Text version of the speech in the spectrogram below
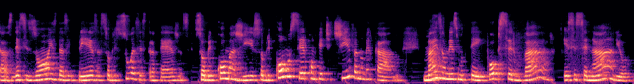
as decisões das empresas sobre suas estratégias, sobre como agir, sobre como ser competitiva no mercado, mas ao mesmo tempo observar esse cenário,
